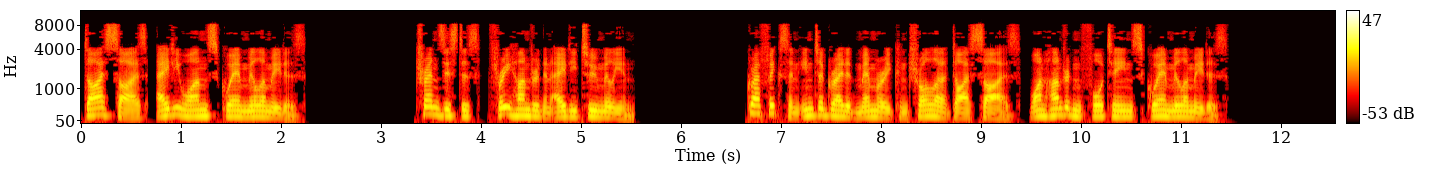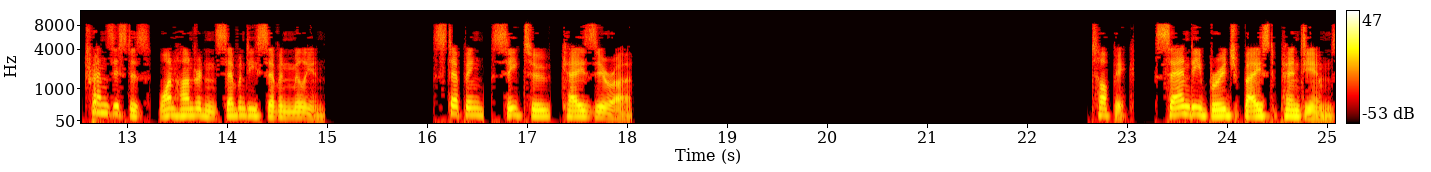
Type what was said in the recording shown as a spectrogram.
Die size 81 square millimeters. Transistors 382 million. Graphics and integrated memory controller die size 114 square millimeters. Transistors 177 million. Stepping C2 K0. Topic: Sandy Bridge-based Pentiums.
